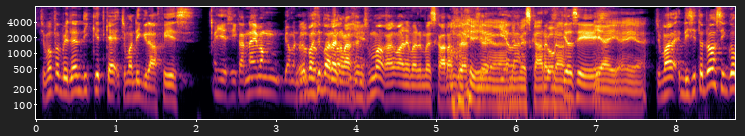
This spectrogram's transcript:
Cuma perbedaan dikit kayak cuma di grafis. Iya sih karena emang zaman Lu dulu pasti pada terlalu ngelakuin ini ya. semua kan anime-anime sekarang Oh, grafisnya. iya, Iyalah. anime sekarang Gokil dah. sih. Iya iya iya. Cuma di situ doang sih gue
